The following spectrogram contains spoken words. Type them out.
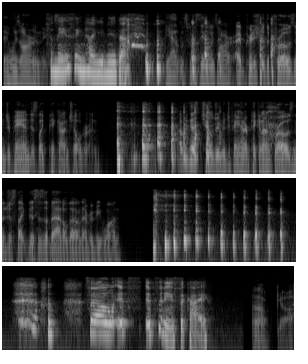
They always are in these. It's amazing how you knew that. Yeah, that's because they always are. I'm pretty sure the crows in Japan just like pick on children. Probably because children in Japan are picking on crows and they're just like, this is a battle that'll never be won. So it's it's an isekai. Oh god.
